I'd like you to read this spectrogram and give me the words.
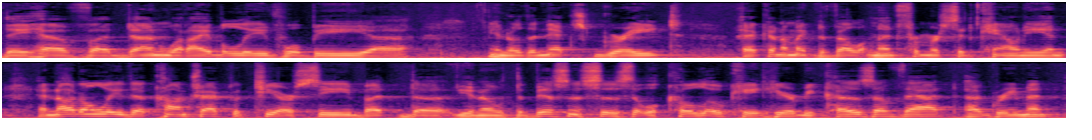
they have uh, done what I believe will be, uh, you know, the next great economic development for Merced County, and, and not only the contract with TRC, but the you know the businesses that will co-locate here because of that agreement.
